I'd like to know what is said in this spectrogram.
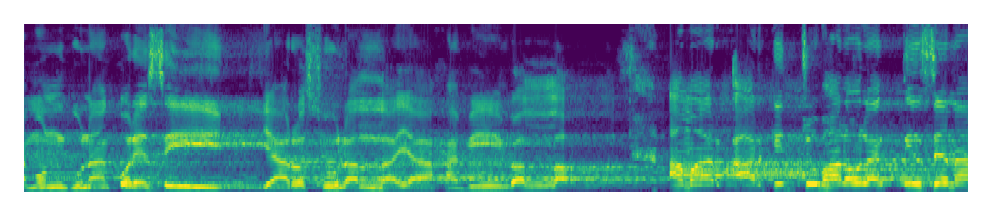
এমন গুনাহ করেছি, ইয়া রসুল আল্লাহ ইয়া হাবিব আল্লাহ আমার আর কিচ্ছু ভালো লাগতেছে না।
